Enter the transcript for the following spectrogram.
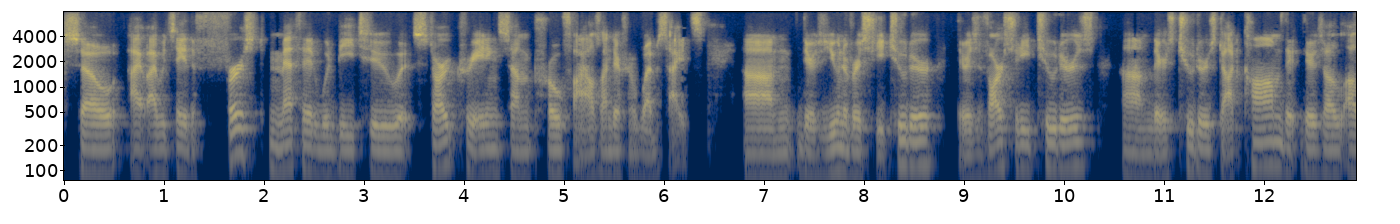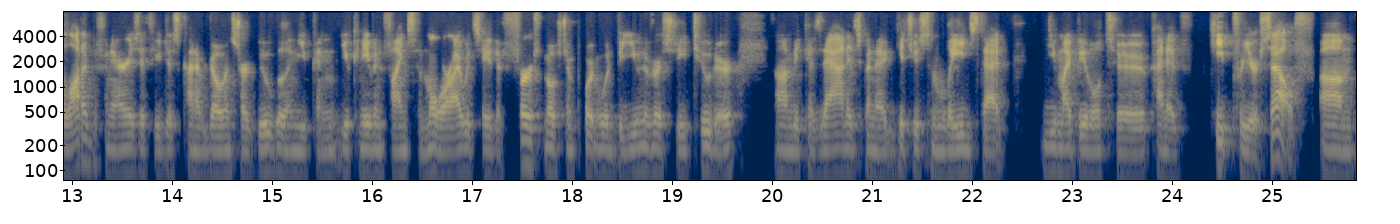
So I, I would say the first method would be to start creating some profiles on different websites. Um, there's University Tutor, there's Varsity Tutors, um, there's tutors.com. There's a, a, lot of different areas. If you just kind of go and start Googling, you can you can even find some more. I would say the first most important would be University Tutor um, because that is going to get you some leads that you might be able to kind of keep for yourself. Um,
